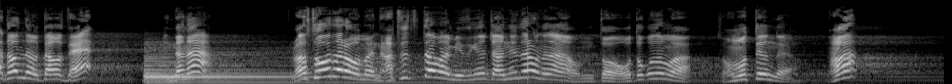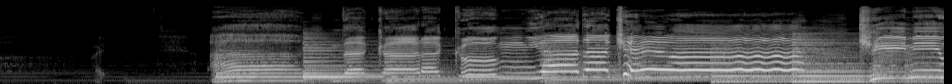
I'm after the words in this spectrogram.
あどんどん歌おうぜ？みんなな。そりゃそうだろお前夏っつったらお前水着のチャンネルだろうな。ほんと男どもはそう思ってるんだよ。な？はい。あーだから今夜だけは君を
